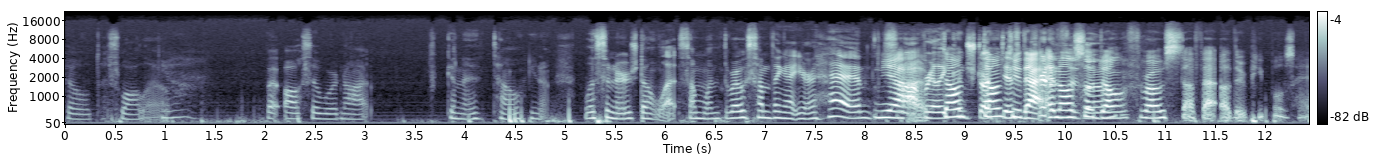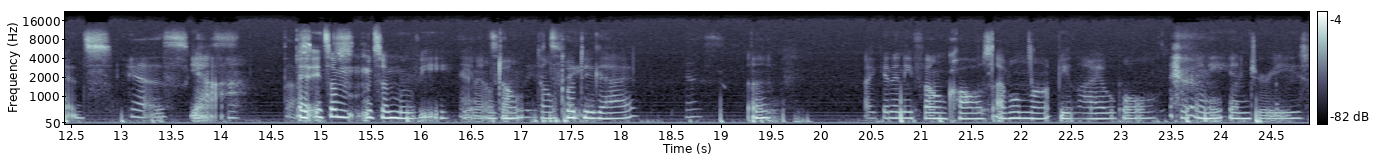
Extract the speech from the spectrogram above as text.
pill to swallow. Yeah. But also we're not gonna tell you know listeners don't let someone throw something at your head. It's yeah, not really don't don't do that, and also don't throw stuff at other people's heads. Yes. Yeah, it, it's a it's a movie. Yeah, you know, don't don't go do that. yes. Uh, if I get any phone calls, I will not be liable for any injuries.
